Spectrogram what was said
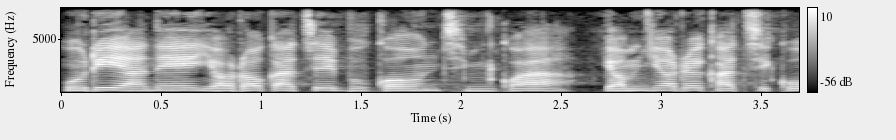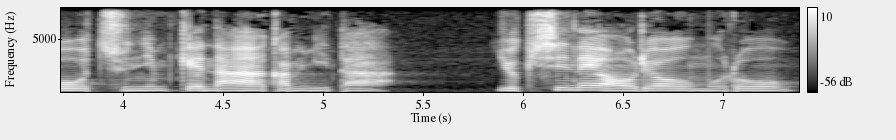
우리 안에 여러 가지 무거운 짐과 염려를 가지고 주님께 나아갑니다. 육신의 어려움으로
